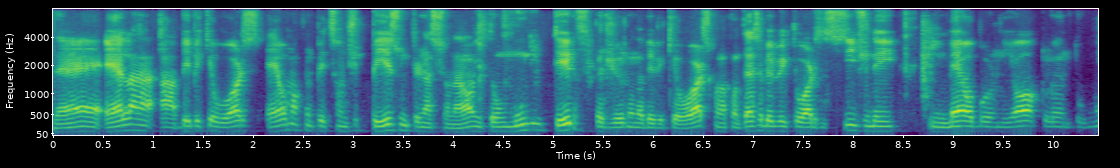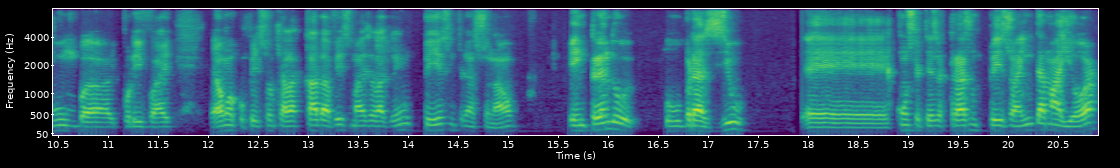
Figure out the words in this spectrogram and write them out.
Né? Ela, a BBQ Wars é uma competição de peso internacional, então o mundo inteiro fica de olho na BBQ Wars. Quando acontece a BBQ Wars em Sydney, em Melbourne, em Auckland, Toowoomba e por aí vai, é uma competição que ela cada vez mais ela ganha um peso internacional. Entrando o Brasil, é, com certeza traz um peso ainda maior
